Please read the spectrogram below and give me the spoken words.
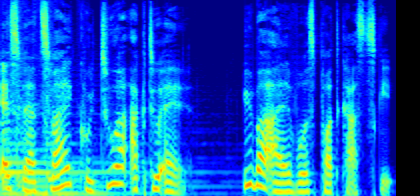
SWR 2 Kultur aktuell. Überall, wo es Podcasts gibt.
